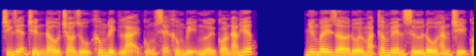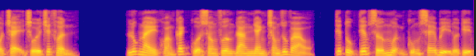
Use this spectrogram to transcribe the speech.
chính diện chiến đấu cho dù không địch lại cũng sẽ không bị người còn ăn hiếp. Nhưng bây giờ đối mặt thâm viên sứ đồ hắn chỉ có chạy chối chết phần. Lúc này khoảng cách của song phương đang nhanh chóng rút vào, tiếp tục tiếp sớm muộn cũng sẽ bị đuổi kịp.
